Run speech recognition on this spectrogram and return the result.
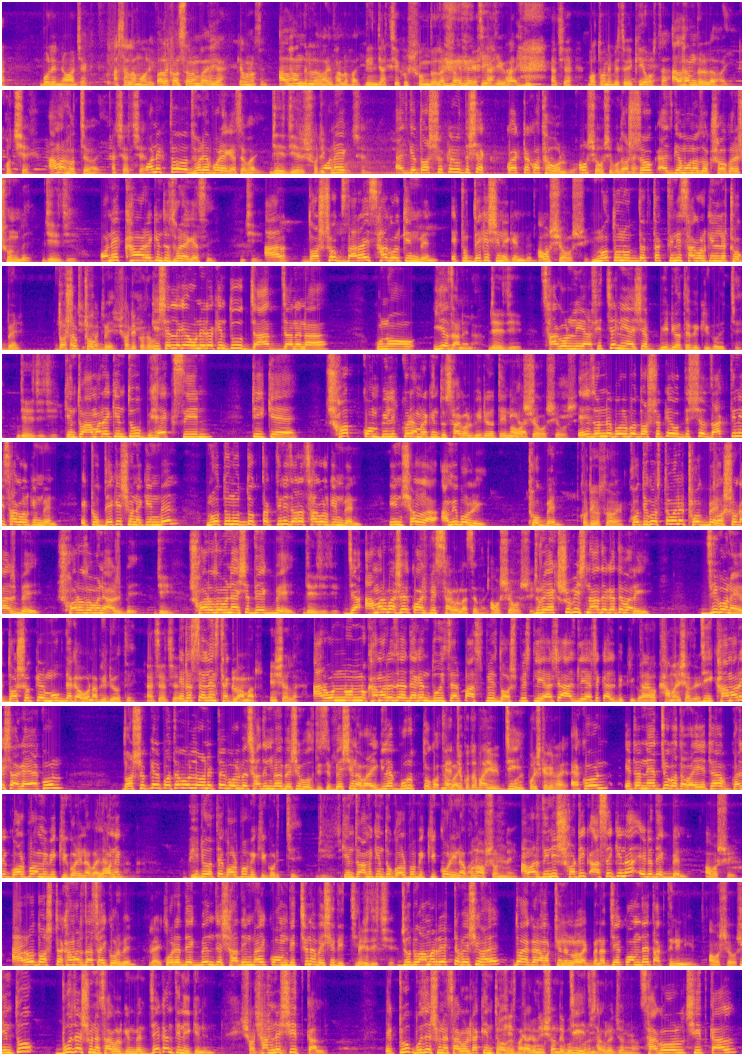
বলে নেওয়া যাক। আসসালামু আলাইকুম। ওয়ালাইকুম আসসালাম ভাই। ভাইয়া কেমন আছেন? আলহামদুলিল্লাহ ভাই ভালো ভাই। দিন যাচ্ছে খুব সুন্দর লাগছে জি, জি, ভাই। আচ্ছা বর্তমানে বেঁচে কি অবস্থা? আলহামদুলিল্লাহ ভাই। হচ্ছে? আমার হচ্ছে ভাই। আচ্ছা আচ্ছা। অনেক তো ঝরে পড়ে গেছে ভাই। জি জি সঠিক অনেক আজকে দর্শকের উদ্দেশ্যে এক- কয়েকটা কথা বলব। অবশ্যই অবশ্যই দর্শক আজকে মনোযোগ সহকারে শুনবে। জি জি। অনেক খামারে কিন্তু ঝরে গেছে। আর দর্শক যারাই ছাগল কিনবেন একটু দেখে শুনে কিনবেন। অবশ্যই অবশ্যই। নতুন উদ্যোক্তা তিনি ছাগল কিনলে ঠকবেন দর্শক ঠকবে। কিসের লেগে ওনারা কিন্তু জাত জানে না কোনো ইয়ে জানে না। জি জি। ছাগল নিয়ে আসিচ্ছে নিয়ে এসে ভিডিওতে বিক্রি করছে জি জি জি। কিন্তু আমারে কিন্তু ভ্যাকসিন টিকে সব কমপ্লিট করে আমরা কিন্তু ছাগল ভিডিওতে নিয়ে আসি। অবশ্যই, অবশ্যই। এই জন্য বলব দর্শকের উদ্দেশ্যে যাক তিনি ছাগল কিনবেন একটু দেখে শুনে কিনবেন। নতুন উদ্যোক্তা তিনি যারা ছাগল কিনবেন ইনশাল্লাহ আমি বলি ঠকবেন। ক্ষতিগ্রস্ত হবেন। ক্ষতিগ্রস্ত মানে ঠকবে দর্শক আসবে। সরজমিনে আসবে। জি। সরজমিনে এসে দেখবে জি জি জি। যে আমার বাসায় কয় পিস ছাগল আছে ভাই? অবশ্যই অবশ্যই। যদি একশো পিস না দেখাতে পারি জীবনে দর্শকের মুখ দেখাবো না ভিডিওতে। আচ্ছা আচ্ছা। এটা চ্যালেঞ্জ থাকল আমার। ইনশাল্লাহ। আর অন্য অন্য খামারে যায় দেখেন দুই চার পাঁচ পিস দশ পিস নিয়ে আসে আজ নিয়ে আসে কাল বিক্রি করে। খামারের সাথে? জি খামারে সাগায় এখন দর্শকের কথা বললে অনেকটাই বলবে স্বাধীন ভাই বেশি বলতেছে। বেশি না ভাই এগুলা গুরুত্ব কথা ভাই। ন্যায্য কথা ভাই জি। অনেক পরিষ্কারই হয়। এখন এটা ন্যায্য কথা ভাই এটা খালি গল্প আমি বিক্রি করি না ভাই। অনেক। ভিডিওতে গল্প বিক্রি করছে। কিন্তু আমি কিন্তু গল্প বিক্রি করি না কোনো অপশন নেই। আমার জিনিস সঠিক আছে কিনা এটা দেখবেন। অবশ্যই। আরও দশটা খামার যাচাই করবেন। করে দেখবেন যে স্বাধীন ভাই কম দিচ্ছে না বেশি দিচ্ছে। বেশি দিচ্ছে। যদি আমার রেটটা বেশি হয় দয়া করে আমার টেনে লাগবে না। যে কম দেয় তাক তিনি নিন। অবশ্যই। কিন্তু বুঝে শুনে ছাগল কিনবেন যেখান তিনি কিনেন। সামনে শীতকাল। একটু বুঝে শুনে ছাগলটা কিনতে হবে। ছাগলের জন্য। ছাগল শীতকাল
